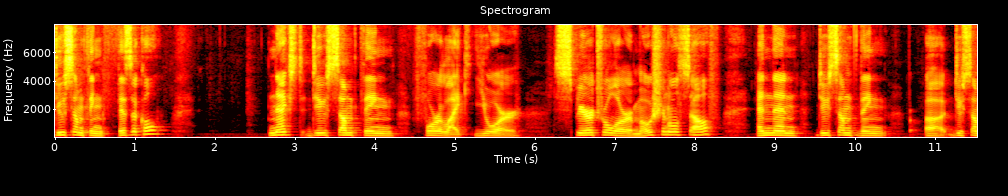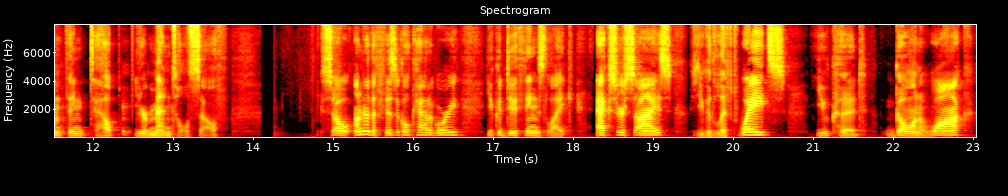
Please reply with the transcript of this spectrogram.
do something physical. Next, do something for like your spiritual or emotional self. And then do something uh, do something to help your mental self. So, under the physical category, you could do things like exercise, you could lift weights, you could go on a walk,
